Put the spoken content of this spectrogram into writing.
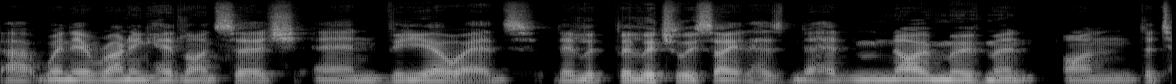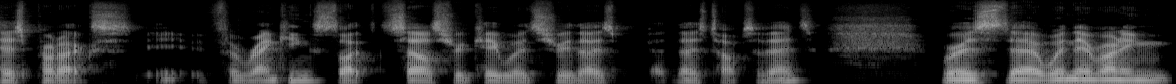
uh, when they're running headline search and video ads, they, li- they literally say it has had no movement on the test products eh, for rankings, like sales through keywords through those those types of ads. Whereas uh, when they're running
